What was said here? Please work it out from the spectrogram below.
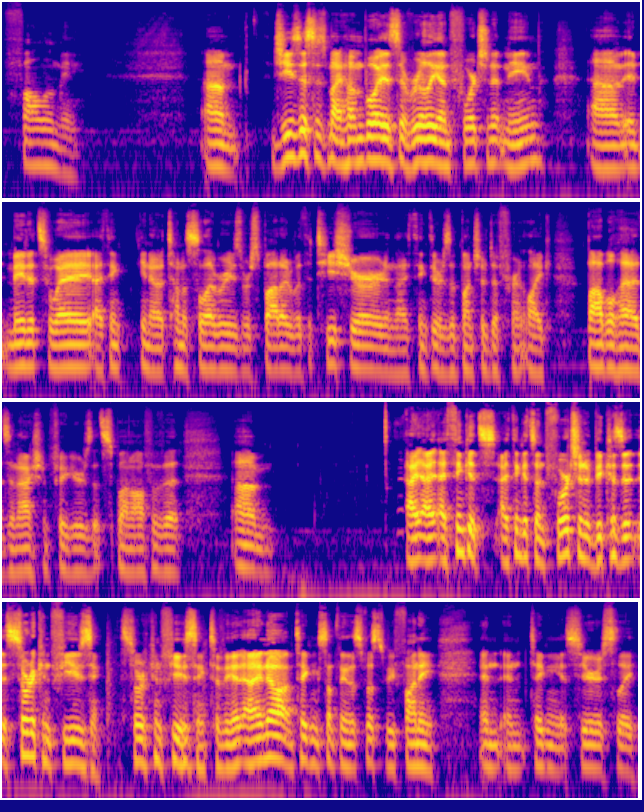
Follow me. Um, Jesus is my homeboy is a really unfortunate meme. Um, it made its way. I think you know a ton of celebrities were spotted with a T-shirt, and I think there's a bunch of different like bobbleheads and action figures that spun off of it. Um, I, I, think it's I think it's unfortunate because it, it's sort of confusing, sort of confusing to me. And I know I'm taking something that's supposed to be funny and and taking it seriously,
